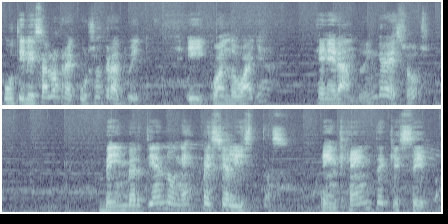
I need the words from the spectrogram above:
utiliza los recursos gratuitos. Y cuando vayas generando ingresos, ve invirtiendo en especialistas, en gente que sepa.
